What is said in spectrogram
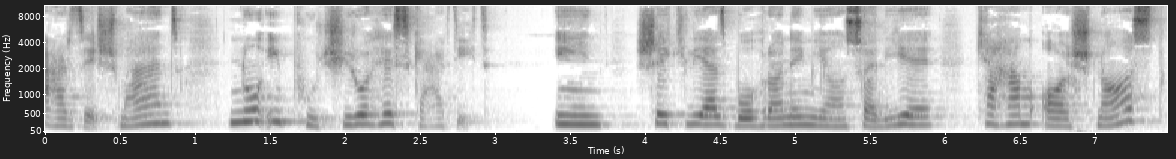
ارزشمند نوعی پوچی رو حس کردید. این شکلی از بحران میانسالیه که هم آشناست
